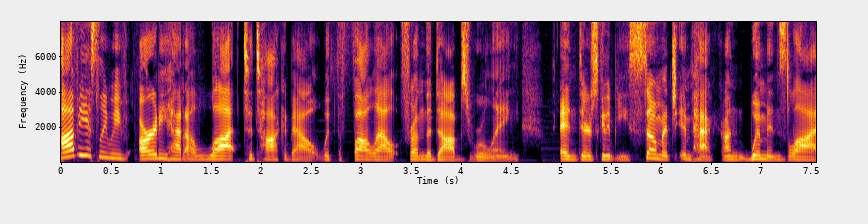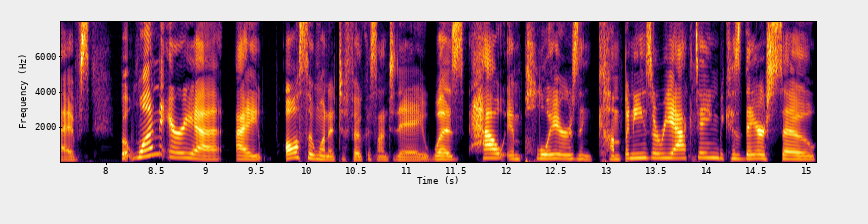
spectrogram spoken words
Obviously we've already had a lot to talk about with the fallout from the Dobbs ruling and there's going to be so much impact on women's lives. But one area I also wanted to focus on today was how employers and companies are reacting because they are so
